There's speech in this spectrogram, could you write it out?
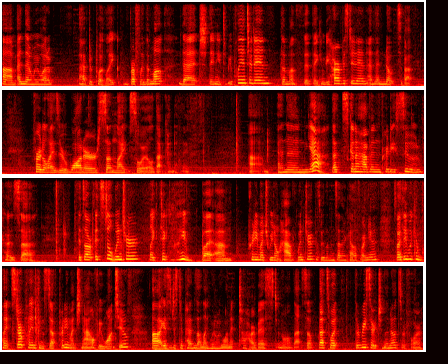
Um, and then we want to have to put like roughly the month that they need to be planted in, the month that they can be harvested in, and then notes about fertilizer, water, sunlight, soil, that kind of thing. Um, and then yeah, that's gonna happen pretty soon because uh, it's our, it's still winter, like technically, but um, pretty much we don't have winter because we live in Southern California. So I think we can plant, start planting stuff pretty much now if we want to. Uh, I guess it just depends on like when we want it to harvest and all that. So that's what the research and the notes are for.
